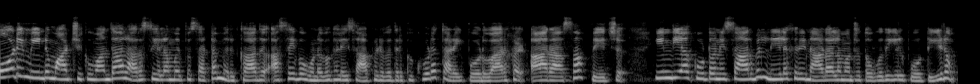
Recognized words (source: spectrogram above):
மோடி மீண்டும் ஆட்சிக்கு வந்தால் அரசியலமைப்பு சட்டம் இருக்காது. அசைவ உணவுகளை சாப்பிடுவதற்கு கூட தடை போடுவார்கள். ஆராசா பேச்சு. இந்தியா கூட்டணி சார்பில் நீலகிரி நாடாளுமன்ற தொகுதியில் போட்டியிடும்.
